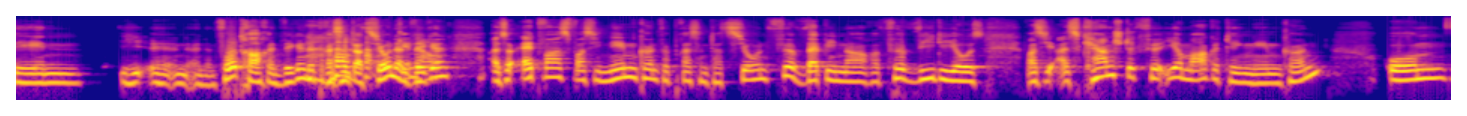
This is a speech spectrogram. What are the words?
den einen Vortrag entwickeln, eine Präsentation genau. entwickeln. Also etwas, was Sie nehmen können für Präsentation, für Webinare, für Videos, was Sie als Kernstück für Ihr Marketing nehmen können, um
